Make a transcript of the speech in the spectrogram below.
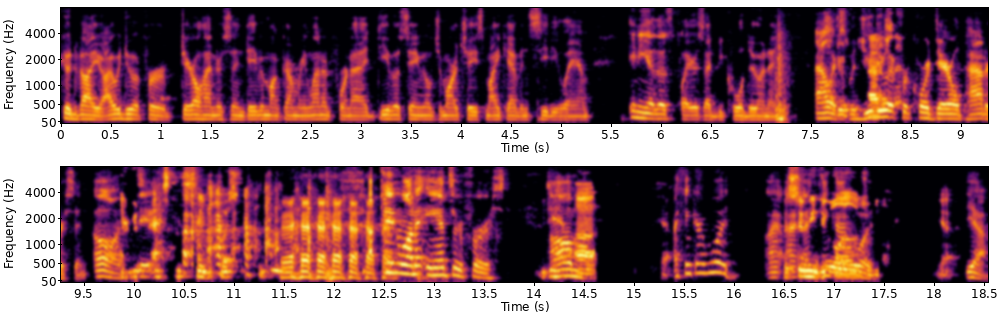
good value. I would do it for Darrell Henderson, David Montgomery, Leonard Fournette, Deebo Samuel, Ja'Marr Chase, Mike Evans, CeeDee Lamb. Any of those players, I'd be cool doing it. Alex, would you do it for Cordarrelle Patterson? Oh, I, I didn't want to answer first. Um, uh, yeah. I think I would. I, Assuming I, think I would. Yeah. Yeah.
